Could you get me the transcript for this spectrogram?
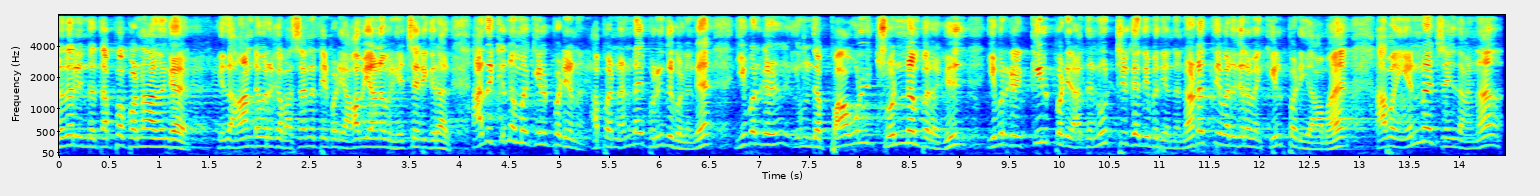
பிரதர் இந்த தப்பை பண்ணாதுங்க. இது ஆண்டவருக்கு வசனத்தின்படி ஆவியானவர் எச்சரிக்கிறார். அதுக்கு நம்ம கீழ்ப்படியணும். அப்போ நன்றாய் புரிந்து கொள்ளுங்க. இவர்கள் இந்த பவுல் சொன்ன பிறகு இவர்கள் கீழ்ப்படி அந்த நூற்றுக்கு அதிபதி அந்த நடத்தி வருகிறவன் கீழ்ப்படியாம அவன் என்ன செய்தான்னா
